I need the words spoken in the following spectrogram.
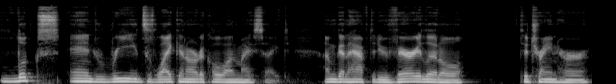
looks and reads like an article on my site. I'm going to have to do very little to train her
